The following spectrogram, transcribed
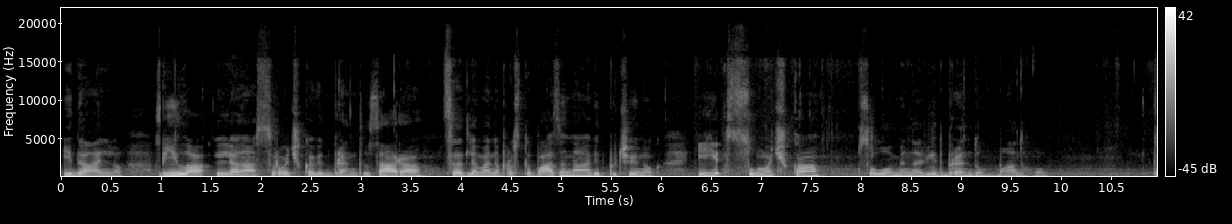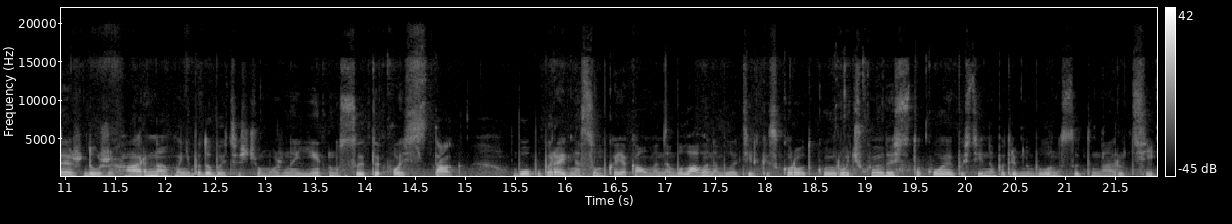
ідеально. Біла ляна сорочка від бренду Zara. Це для мене просто база на відпочинок. І сумочка соломіна від бренду Mango. Теж дуже гарна. Мені подобається, що можна її носити ось так. Бо попередня сумка, яка у мене була, вона була тільки з короткою ручкою, десь такою, постійно потрібно було носити на руці.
